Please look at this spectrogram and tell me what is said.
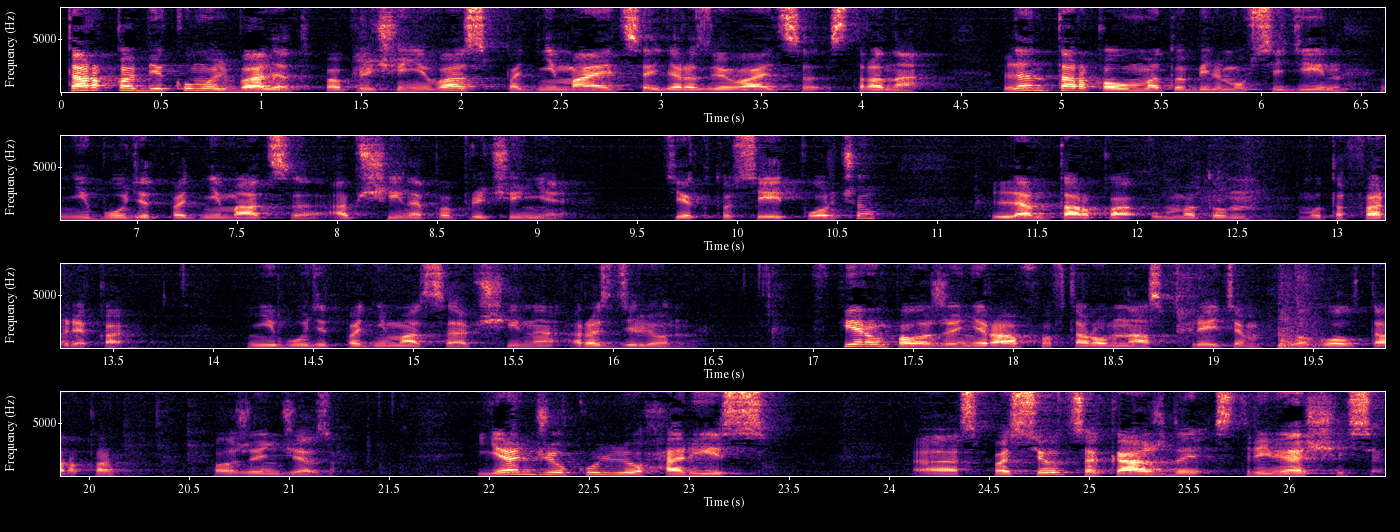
Тарка бикумуль балят. По причине вас поднимается или развивается страна. Лян тарка уммату биль. Не будет подниматься община по причине тех, кто сеет порчу. Лям тарка умматун мутафаррика. Не будет подниматься община разделенно. В первом положении рав, во втором нас, в третьем глагол тарка, положение джаза. Янджу куллю харис. Э, спасется каждый стремящийся.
